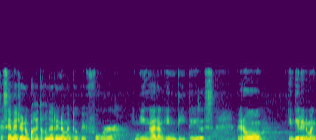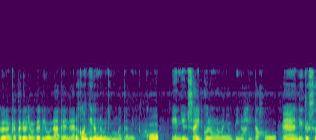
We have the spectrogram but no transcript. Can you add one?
Kasi medyo napakita ko na rin naman to before. Hindi nga lang in details. Pero, hindi rin naman ganun katagal yung video natin. Dahil konti lang naman yung mga damit ko. And yung side ko lang naman yung pinakita ko. And dito sa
